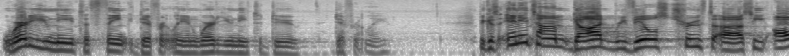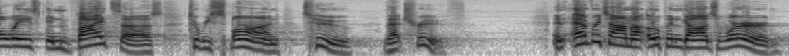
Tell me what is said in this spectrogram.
where do you need to think differently and where do you need to do differently? Because anytime God reveals truth to us, He always invites us to respond to that truth. And every time I open God's Word,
